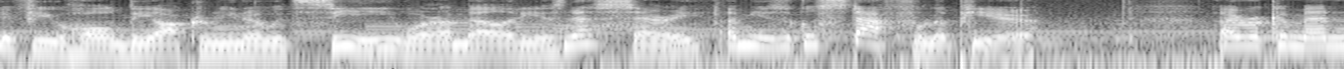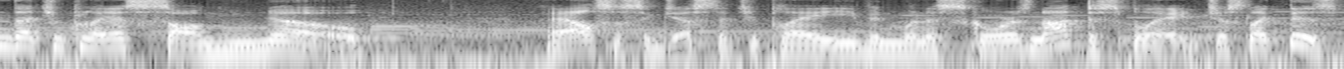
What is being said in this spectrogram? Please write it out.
If you hold the ocarina with C where a melody is necessary, a musical staff will appear. I recommend that you play a song you know. I also suggest that you play even when a score is not displayed, just like this.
